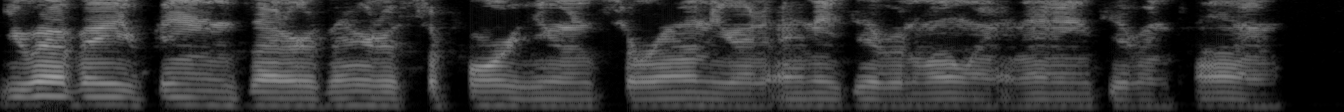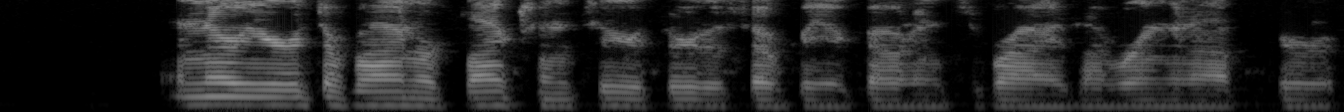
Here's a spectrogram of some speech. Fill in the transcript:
you have eight beings that are there to support you and surround you at any given moment and any given time. And they're your divine reflection too through the Sophia Code and Surprise. I bring it up Your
